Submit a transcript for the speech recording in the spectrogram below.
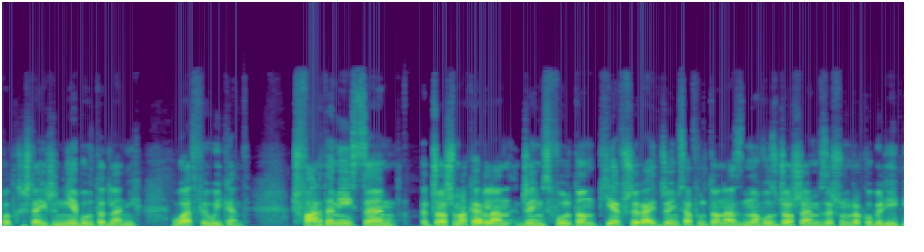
podkreślali, że nie był to dla nich łatwy weekend. Czwarte miejsce Josh McErlan, James Fulton. Pierwszy rajd Jamesa Fultona znowu z Joshem. W zeszłym roku byli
